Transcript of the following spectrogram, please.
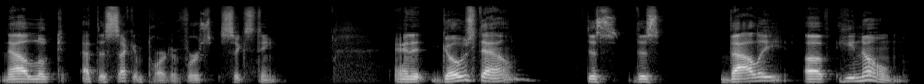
Now, look at the second part of verse 16 and it goes down this this valley of Hinnom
